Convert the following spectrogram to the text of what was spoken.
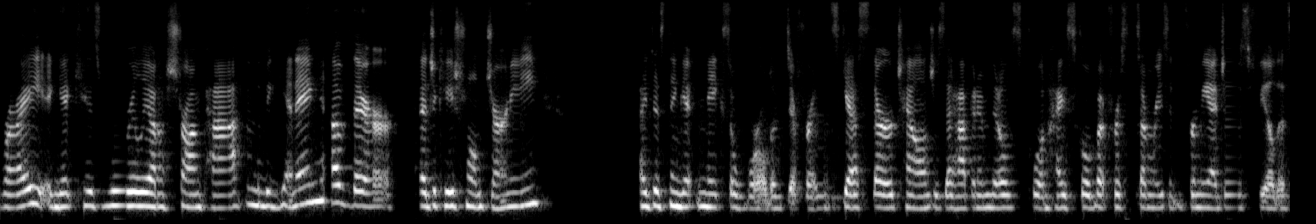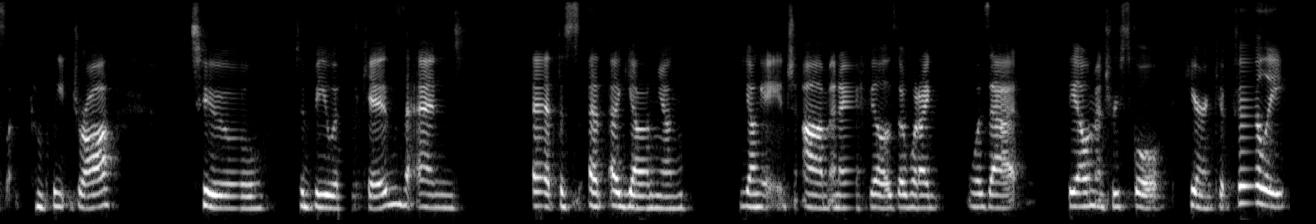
right and get kids really on a strong path in the beginning of their educational journey, I just think it makes a world of difference. Yes, there are challenges that happen in middle school and high school, but for some reason, for me, I just feel this like complete draw to to be with kids and at this at a young young young age. Um, and I feel as though when I was at the elementary school here in KIPP Philly,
